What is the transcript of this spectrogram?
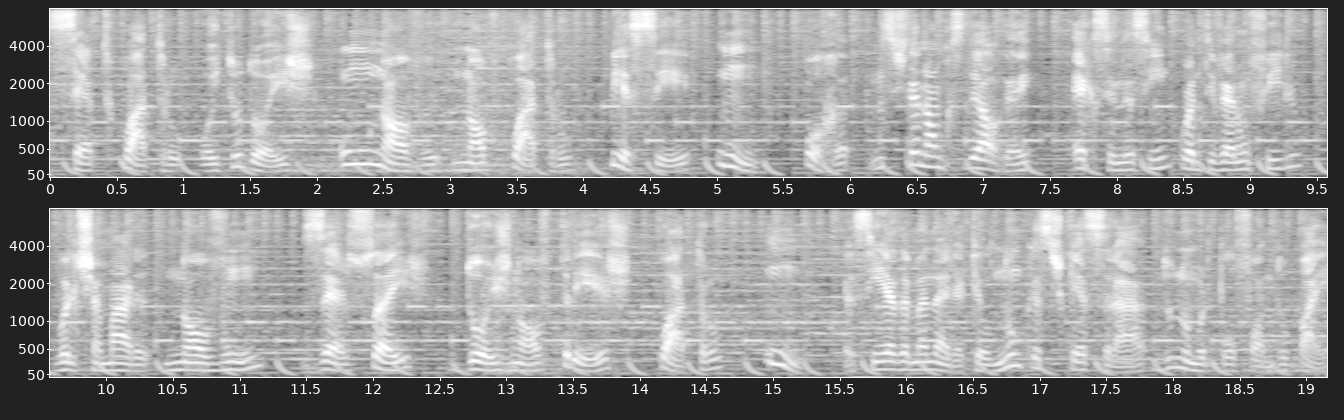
74821994 PC1. Porra, mas isto é nome que se dê a alguém. É que sendo assim, quando tiver um filho, vou-lhe chamar 9106 29341. Assim é da maneira que ele nunca se esquecerá do número de telefone do pai.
